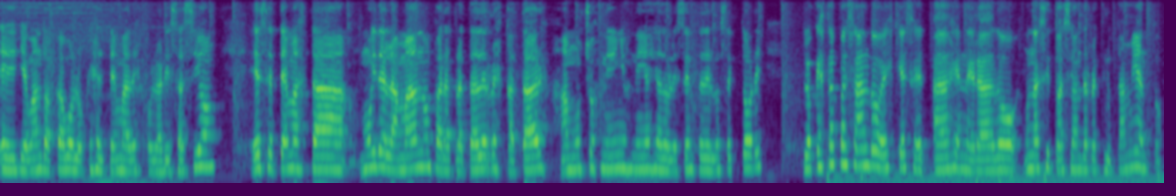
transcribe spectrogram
eh, llevando a cabo lo que es el tema de escolarización. Ese tema está muy de la mano para tratar de rescatar a muchos niños, niñas y adolescentes de los sectores. Lo que está pasando es que se ha generado una situación de reclutamiento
